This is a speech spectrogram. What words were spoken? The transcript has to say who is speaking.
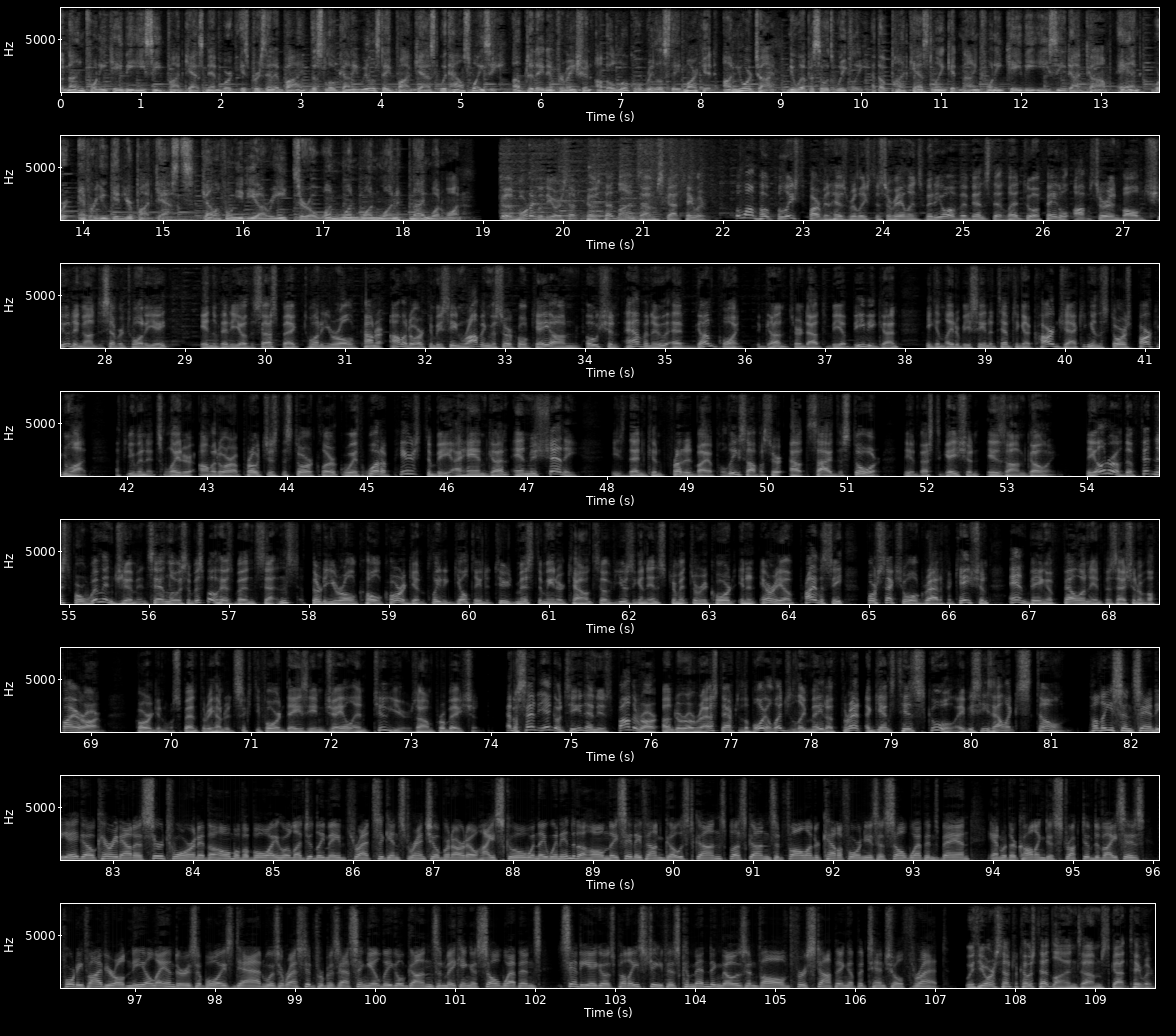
Speaker 1: The 920 KVEC Podcast Network is presented by the SLO County Real Estate Podcast with Hal Swayze. Up to date information on the local real estate market on your time. New episodes weekly at the podcast link at 920kvec.com and wherever you get your podcasts. California DRE 01111
Speaker 2: Good morning with your Central Coast headlines. I'm Scott Taylor. The Lompoc Police Department has released a surveillance video of events that led to a fatal officer involved shooting on December 28th. In the video, the suspect, 20 year old Connor Amador, can be seen robbing the Circle K on Ocean Avenue at gunpoint. The gun turned out to be a BB gun. He can later be seen attempting a carjacking in the store's parking lot. A few minutes later, Amador approaches the store clerk with what appears to be a handgun and machete. He's then confronted by a police officer outside the store. The investigation is ongoing. The owner of the Fitness for Women gym in San Luis Obispo has been sentenced. 30 year old Cole Corrigan pleaded guilty to two misdemeanor counts of using an instrument to record in an area of privacy for sexual gratification and being a felon in possession of a firearm. Corrigan will spend 364 days in jail and two years on probation. And a San Diego teen and his father are under arrest after the boy allegedly made a threat against his school. ABC's Alex Stone.
Speaker 3: Police in San Diego carried out a search warrant at the home of a boy who allegedly made threats against Rancho Bernardo High School. When they went into the home, they say they found ghost guns plus guns that fall under California's assault weapons ban and what they're calling destructive devices. 45 year old Neil Anders, a boy's dad, was arrested for possessing illegal guns and making assault weapons. San Diego's police chief is commending those involved for stopping a potential threat.
Speaker 2: With your Central Coast headlines, I'm Scott Taylor.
